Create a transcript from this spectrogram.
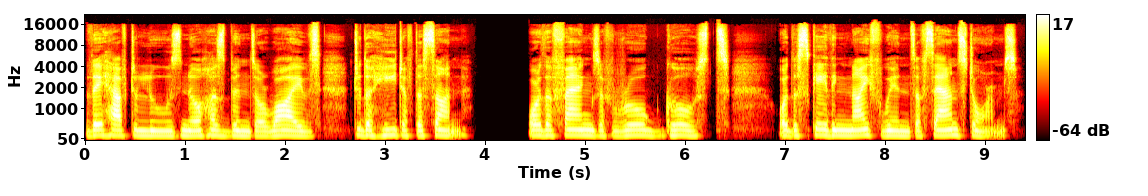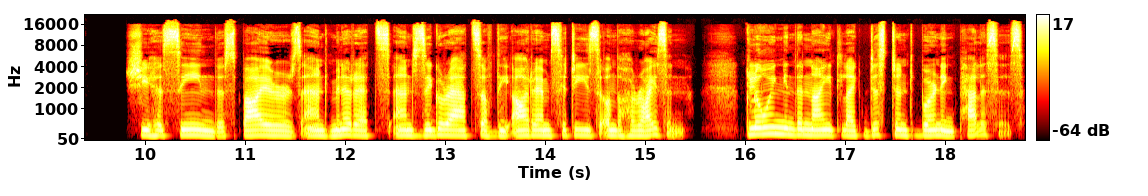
They have to lose no husbands or wives to the heat of the sun, or the fangs of rogue ghosts, or the scathing knife winds of sandstorms. She has seen the spires and minarets and ziggurats of the Arem cities on the horizon, glowing in the night like distant burning palaces.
